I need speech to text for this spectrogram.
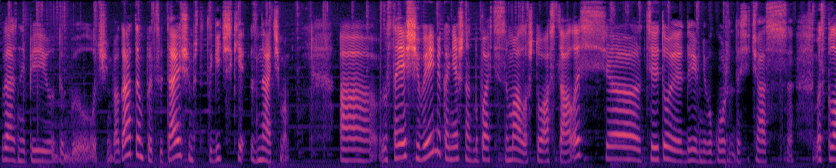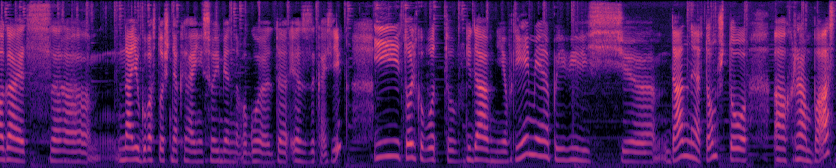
в разные периоды был очень богатым, процветающим, стратегически значимым. А в настоящее время, конечно, от Бабастиса мало что осталось. Э, территория древнего города сейчас располагается на юго-восточной окраине современного города Эззаказик. И только вот в недавнее время появились э, данные о том, что а, храм Баст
